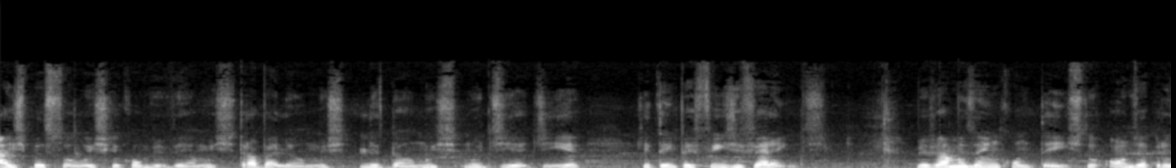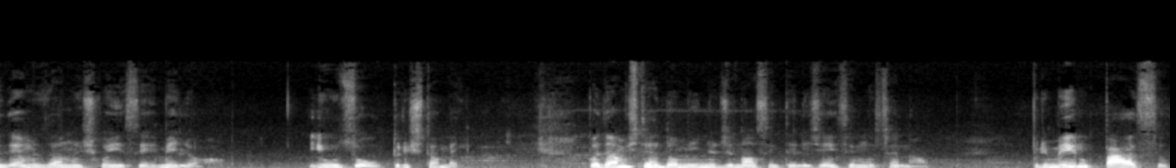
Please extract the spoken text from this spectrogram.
as pessoas que convivemos, trabalhamos, lidamos no dia a dia que têm perfis diferentes. Vivemos em um contexto onde aprendemos a nos conhecer melhor e os outros também. Podemos ter domínio de nossa inteligência emocional. O primeiro passo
